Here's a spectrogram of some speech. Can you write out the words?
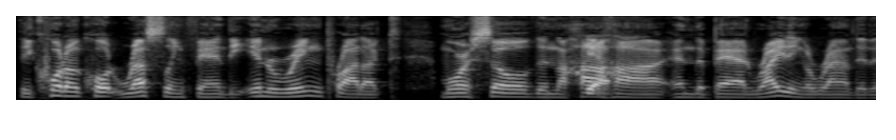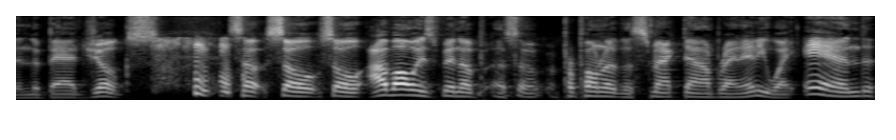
the quote unquote wrestling fan, the in ring product more so than the ha ha and the bad writing around it and the bad jokes. so so so I've always been a, a, a proponent of the SmackDown brand anyway, and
